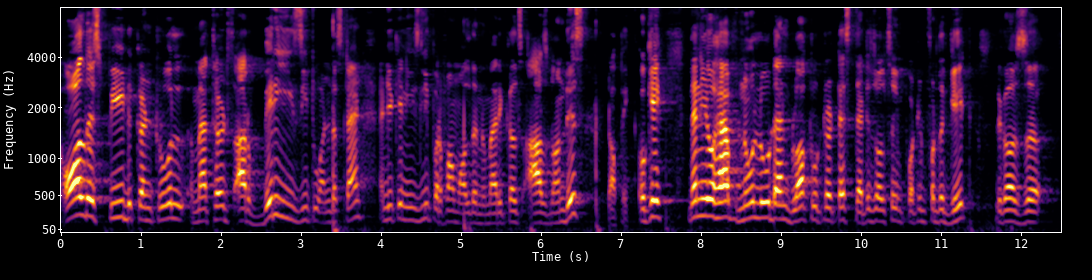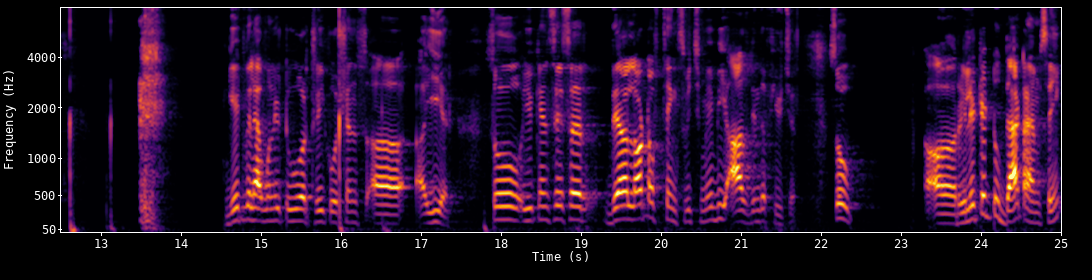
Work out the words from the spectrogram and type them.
all the speed control methods are very easy to understand and you can easily perform all the numericals asked on this topic. Okay. Then you have no load and block rotor test that is also important for the gate because uh, gate will have only two or three questions uh, a year. So you can say sir there are a lot of things which may be asked in the future. So uh, related to that I am saying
